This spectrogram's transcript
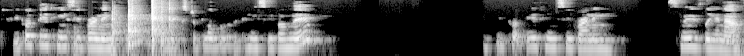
If you've got the adhesive running, put an extra blob of adhesive on there. If you've got the adhesive running smoothly enough,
